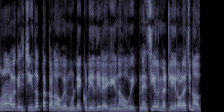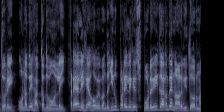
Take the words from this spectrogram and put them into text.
ਉਹਨਾਂ ਨਾਲ ਕਿਸੇ ਚੀਜ਼ ਦਾ ਧੱਕਾ ਨਾ ਹੋਵੇ, ਮੁੰਡੇ ਕੁੜੀਆਂ ਦੀ ਰੈਗਿੰਗ ਨਾ ਹੋਵੇ। ਫਾਈਨੈਂਸ਼ੀਅਲ ਮੈਟਲੀ ਰੌਲੇ 'ਚ ਨਾਲ ਤੁਰੇ, ਉਹਨਾਂ ਦੇ ਹੱਕ ਦਿਵਾਉਣ ਲਈ। ਪੜਿਆ ਲਿਖਿਆ ਹੋਵੇ ਬੰਦਾ, ਜਿਹਨੂੰ ਪੜੇ ਲਿਖੇ ਸਪੋਰਟ ਵੀ ਕਰਨ ਦੇ ਨਾਲ ਵੀ ਤੁਰਨ।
